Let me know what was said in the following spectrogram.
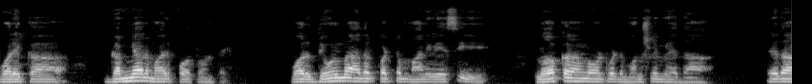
వారి యొక్క గమ్యాలు మారిపోతూ ఉంటాయి. వారు దేవుని మీద ఆధారపడటం మానివేసి లోకంలో ఉన్నటువంటి మనుషుల మీద లేదా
